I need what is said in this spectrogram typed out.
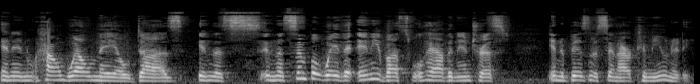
and in how well Mayo does in the, in the simple way that any of us will have an interest in a business in our community.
